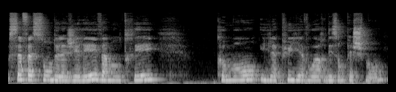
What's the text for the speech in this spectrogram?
sa façon de la gérer va montrer comment il a pu y avoir des empêchements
